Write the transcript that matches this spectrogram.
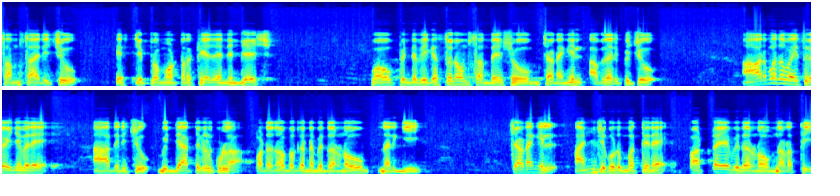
സംസാരിച്ചു. S T promoter K J Nijesh വകുപ്പിന്റെ വികസനവും സന്ദേശവും ചടങ്ങിൽ അവതരിപ്പിച്ചു. അറുപത് വയസ്സ് കഴിഞ്ഞവരെ ആദരിച്ചു. വിദ്യാർത്ഥികൾക്കുള്ള പഠനോപകരണ വിതരണവും നൽകി. ചടങ്ങിൽ അഞ്ച് കുടുംബത്തിന് പട്ടയ വിതരണവും നടത്തി.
